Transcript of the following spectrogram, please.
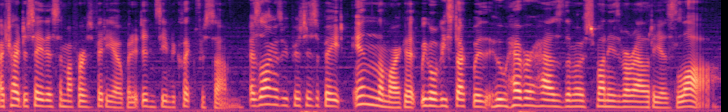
I tried to say this in my first video, but it didn't seem to click for some. As long as we participate in the market, we will be stuck with whoever has the most money's morality as law.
